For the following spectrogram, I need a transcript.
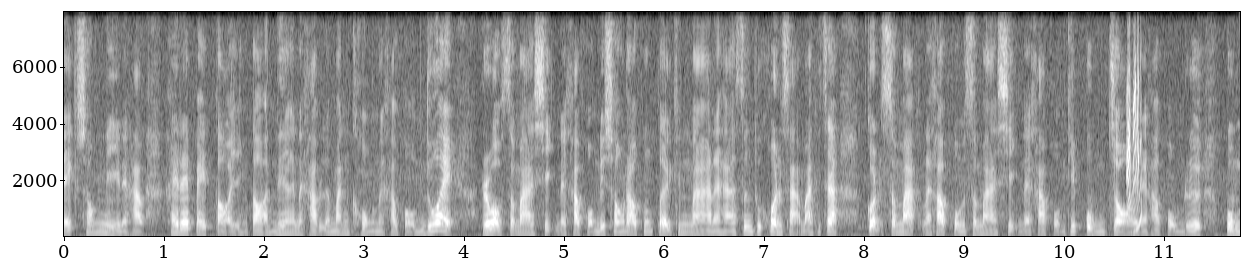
ล็กๆ ช่องนี้นะครับให้ได้ไปต่ออย่างต่อเนื่องนะครับและมั่นคงนะครับผมด้วยระบบสมาชิกนะครับผมที่ช่องเราเพิ่งเปิดขึ้นมานะฮะซึ่งทุกคนสามารถที่จะกดสมัครนะครับผมสมาชิกนะครับผมที่ปุ่มจอยนะครับผมหรือปุ่ม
